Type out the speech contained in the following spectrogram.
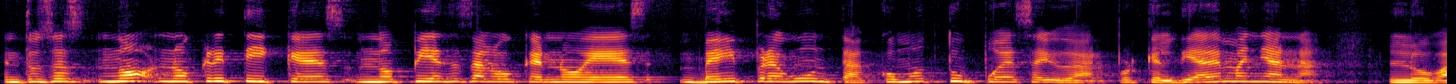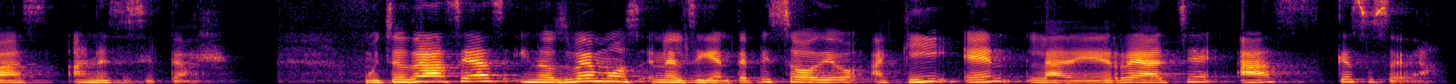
Entonces, no, no critiques, no pienses algo que no es, ve y pregunta cómo tú puedes ayudar, porque el día de mañana lo vas a necesitar. Muchas gracias y nos vemos en el siguiente episodio aquí en la DRH Haz que suceda.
